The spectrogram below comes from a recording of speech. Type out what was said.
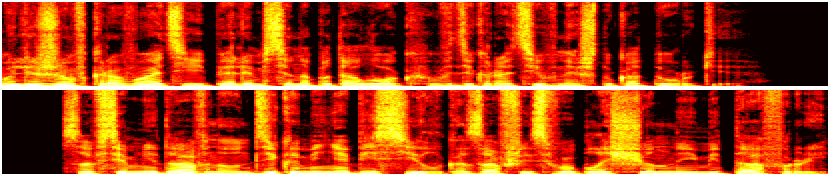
Мы лежим в кровати и пялимся на потолок в декоративной штукатурке. Совсем недавно он дико меня бесил, казавшись воплощенной метафорой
